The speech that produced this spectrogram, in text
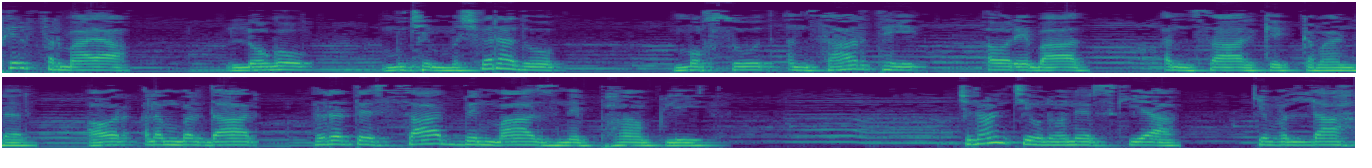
پھر فرمایا لوگوں مجھے مشورہ دو، مقصود انصار تھے اور یہ بات انصار کے کمانڈر اور علمبردار حضرت سعد بن ماز نے بھانپ لی۔ چنانچہ انہوں نے عرض کیا کہ واللہ،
